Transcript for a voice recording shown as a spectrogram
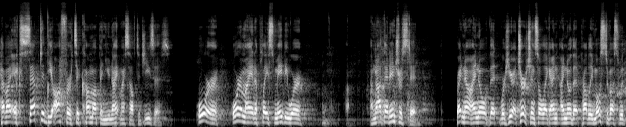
have I accepted the offer to come up and unite myself to Jesus, or or am I at a place maybe where I'm not that interested? Right now i know that we're here at church and so like I, I, know that probably most of us would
